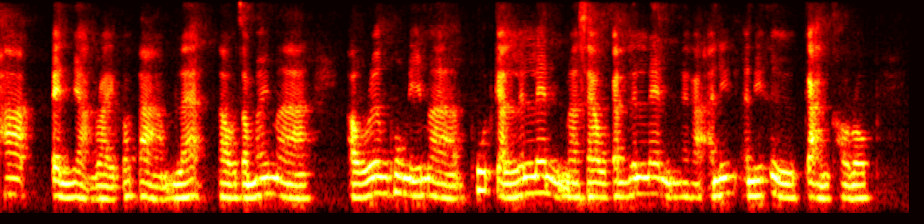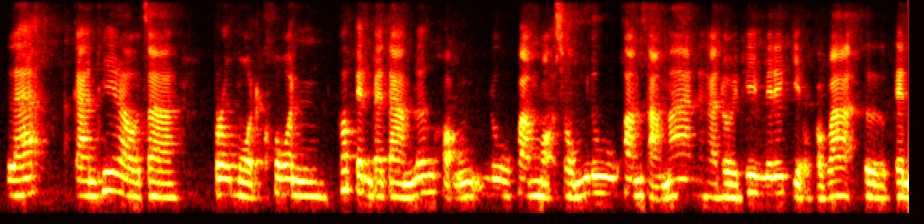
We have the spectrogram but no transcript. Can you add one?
ภาพเป็นอย่างไรก็ตาม และเราจะไม่มาเอาเรื่องพวกนี้มาพูดกันเล่นๆ มาแซวกันเล่นๆนะคะ อันนี้อันนี้คือการเคารพ และการที่เราจะโปรโมทคนก็เป็นไปตามเรื่องของดูความเหมาะสมดูความสามารถนะคะ โดยที่ไม่ได้เกี่ยวกับว่าเออเป็น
